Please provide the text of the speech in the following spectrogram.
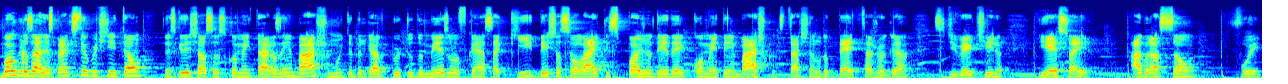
Bom, cruzada, espero que vocês tenham curtido então. Não esqueça de deixar os seus comentários aí embaixo. Muito obrigado por tudo mesmo. Vou ficar nessa aqui. Deixa seu like, explode o dedo aí, comenta aí embaixo o que você está achando do pet, tá jogando, se divertindo. E é isso aí. Abração, fui,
